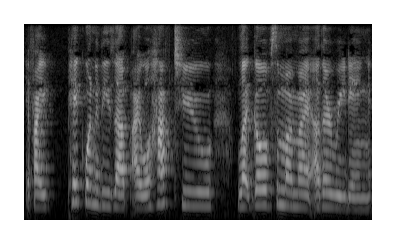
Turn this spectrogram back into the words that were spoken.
if I pick one of these up, I will have to let go of some of my other reading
